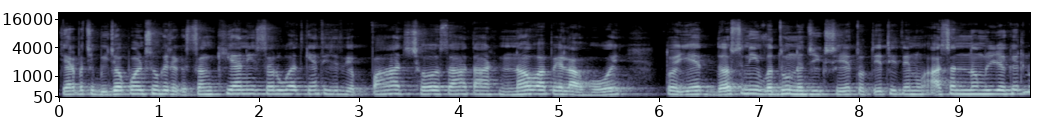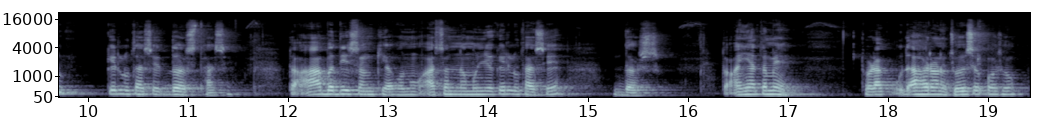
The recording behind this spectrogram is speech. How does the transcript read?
ત્યાર પછી બીજો પોઈન્ટ શું કહે છે કે સંખ્યાની શરૂઆત ક્યાંથી છે? કે પાંચ, છ, સાત, આઠ, નવ આપેલા હોય, તો એ દસની વધુ નજીક છે, તો તેથી તેનું આસન્ન મૂલ્ય કેટલું? કેટલું થશે? દસ થશે. તો આ બધી સંખ્યાઓનું આસન્ન મૂલ્ય કેટલું થશે? દસ. તો અહીંયા તમે થોડાક ઉદાહરણ જોઈ શકો છો.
